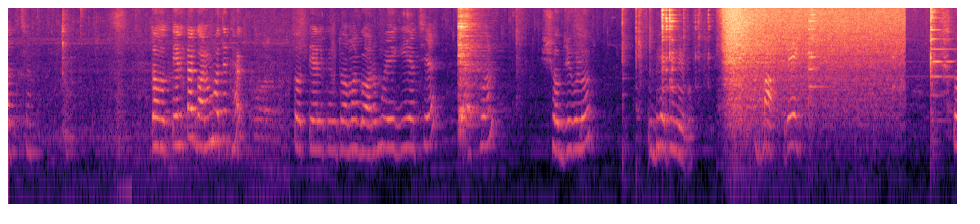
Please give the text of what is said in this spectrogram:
আচ্ছা। তো তেলটা গরম হতে থাক। তো তেল কিন্তু আমার গরম হয়ে গিয়েছে। এখন সবজিগুলো ভেজে নেব। বাপরে! তো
